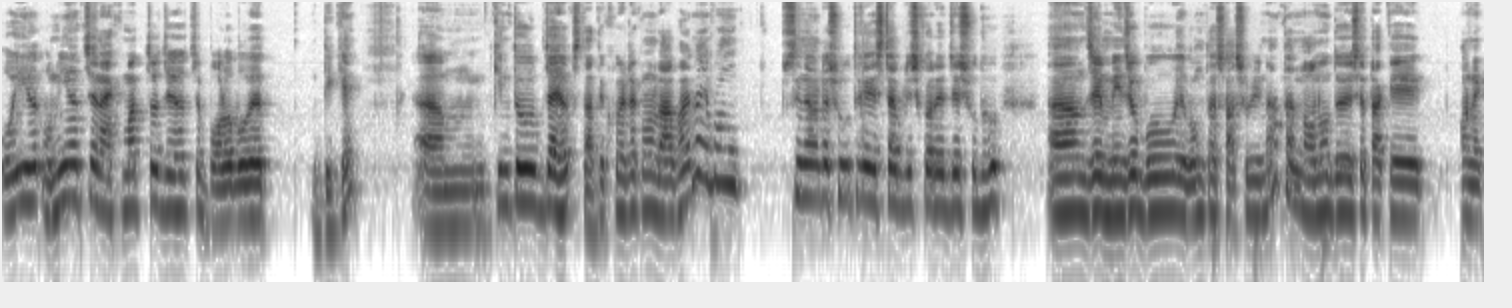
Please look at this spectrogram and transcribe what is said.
ওই উনি হচ্ছেন একমাত্র যে হচ্ছে বড় বউয়ের দিকে। কিন্তু যাই হোক তাতে খুব একটা কোনো লাভ হয় না এবং সিনেমাটা শুরু থেকে এস্টাবলিশ করে যে শুধু যে মেজ বউ এবং তার শাশুড়ি না তার ননদ এসে তাকে অনেক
